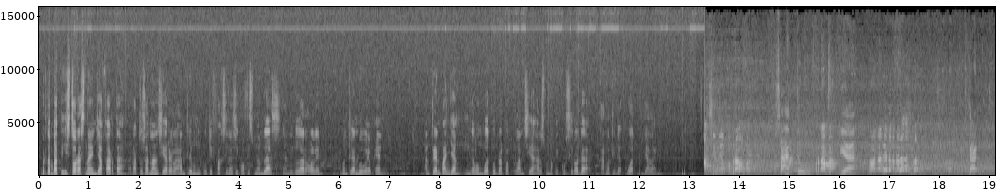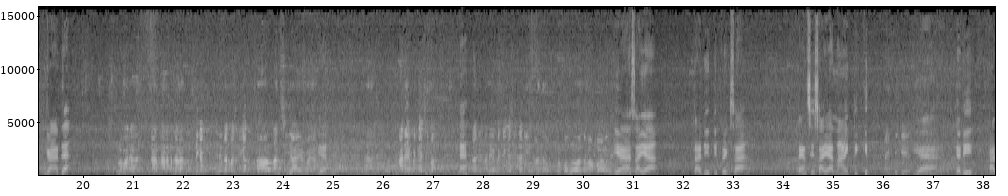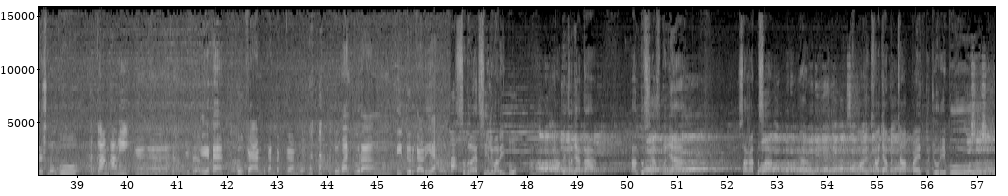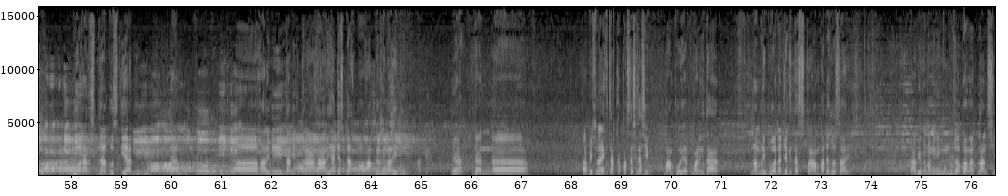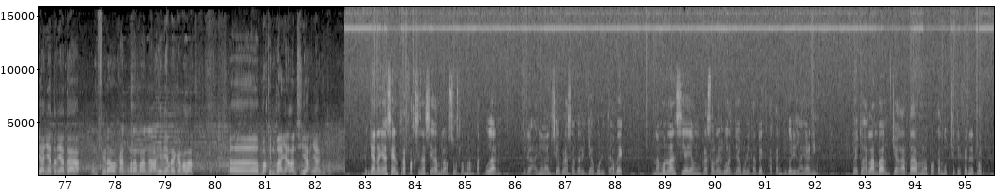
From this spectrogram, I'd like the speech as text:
Bertempat di Istora Senayan, Jakarta, ratusan lansia rela antri mengikuti vaksinasi COVID-19 yang digelar oleh Kementerian BUMN. Antrian panjang hingga membuat beberapa lansia harus memakai kursi roda karena tidak kuat berjalan. Vaksin yang keberapa, Pak? Satu. Pertama. Ya, Oh, tadi ada kendala nggak sih, Pak? tak nggak ada. Belum ada, nggak, nggak ada kendala. Ini kan, ini kan maksudnya kan eh, lansia ya, Pak ya? Ya, Nah, ada efek nggak sih, Pak? eh? Tadi ada efeknya nggak sih tadi? Ada protokol atau apa? gitu? Ya saya tadi diperiksa tensi saya naik dikit. Naik dikit. Ya, jadi harus nunggu. tegang kali Eh, Tegang gitu ya? Iya, bukan, bukan tegang kok. Cuman kurang tidur kali ya. Sebenarnya sih 5000 tapi ternyata antusiasmenya sangat besar. Ya. Kemarin saja mencapai 7.290 sekian. Dan eh, hari ini tadi tengah hari aja sudah mau hampir 5.000. Ya, dan eh, tapi sebenarnya kita kapasitas kita sih mampu ya. Kemarin kita 6 ribuan aja kita setengah empat udah selesai. Tapi memang ini membludak banget. Lansianya ternyata memviralkan ke mana-mana. Akhirnya mereka malah eh, makin banyak lansianya gitu. Rencananya sentra vaksinasi akan berlangsung selama 4 bulan. Tidak hanya lansia berasal dari Jabodetabek, namun lansia yang berasal dari luar Jabodetabek akan juga dilayani. Baito Herlambang, Jakarta melaporkan untuk CTV Network.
